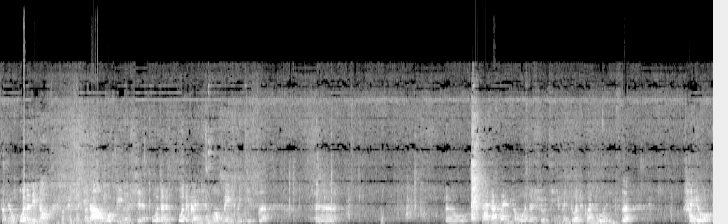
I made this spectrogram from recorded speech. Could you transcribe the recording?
私生活的那种。实际上我并不是我的我的个人生活没什么意思。嗯，呃，大家关注我的书，其实更多是关注文字，还有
